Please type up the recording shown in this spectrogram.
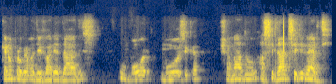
que era um programa de variedades, humor, música, chamado A Cidade se Diverte.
